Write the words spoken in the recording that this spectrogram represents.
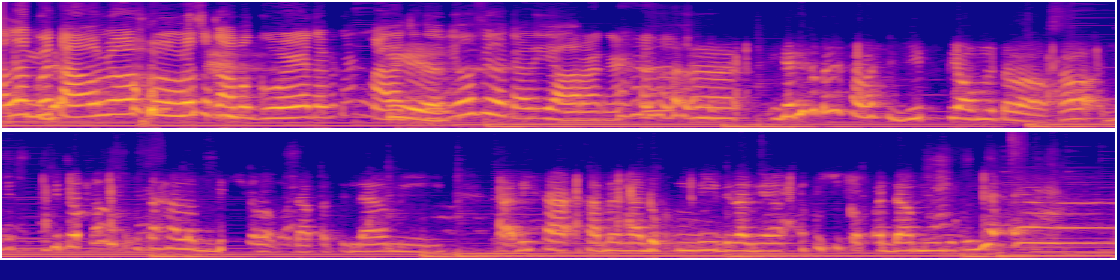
Alah gue tahu lo lo suka sama gue tapi kan malah Iya. jadi ilfil kali ya orangnya Eh, jadi sebenarnya salah si Ji Pyong gitu loh. Kalau Ji, Ji Pyong tuh harus usaha lebih kalau mau dapetin Dalmi. Gak bisa sambil ngaduk mie bilang ya aku suka padamu gitu. Ya elah.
